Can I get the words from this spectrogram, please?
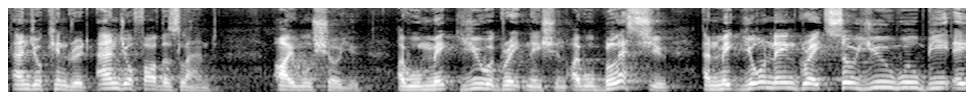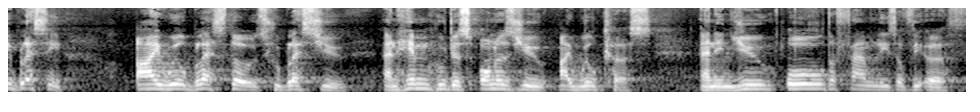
and your kindred and your father's land. I will show you. I will make you a great nation. I will bless you and make your name great, so you will be a blessing. I will bless those who bless you, and him who dishonors you I will curse. And in you all the families of the earth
